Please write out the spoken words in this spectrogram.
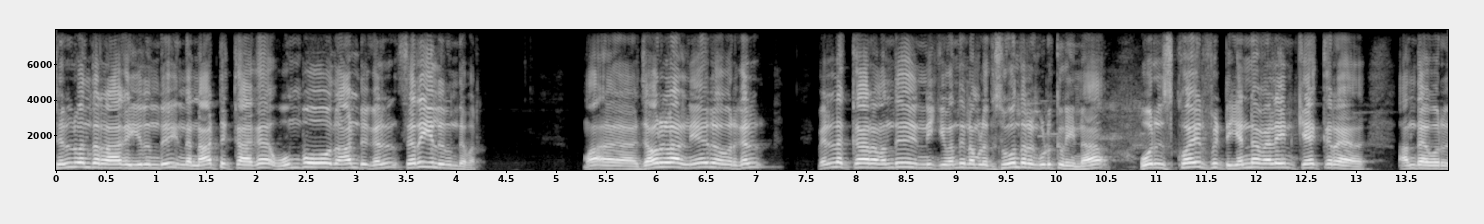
செல்வந்தராக இருந்து இந்த நாட்டுக்காக ஒம்பது ஆண்டுகள் சிறையில் இருந்தவர். மா- ஜவஹர்லால் நேரு அவர்கள் வெள்ளைக்காரன் வந்து இன்னைக்கு வந்து நம்மளுக்கு சுதந்திரம் கொடுக்கலைன்னா ஒரு ஸ்கொயர் ஃபீட் என்ன விலைன்னு கேட்குற அந்த ஒரு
